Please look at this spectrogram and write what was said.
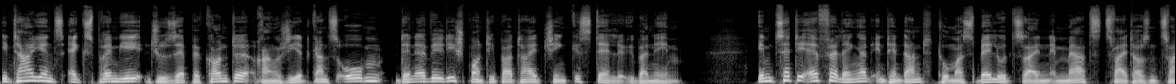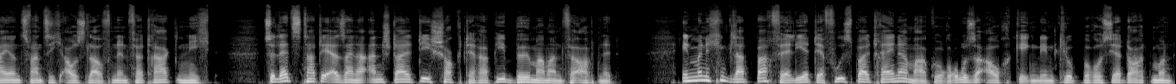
Italiens Ex-Premier Giuseppe Conte rangiert ganz oben, denn er will die Sponti-Partei Cinque Stelle übernehmen. Im ZDF verlängert Intendant Thomas Bellut seinen im März 2022 auslaufenden Vertrag nicht. Zuletzt hatte er seiner Anstalt die Schocktherapie Böhmermann verordnet. In Mönchengladbach verliert der Fußballtrainer Marco Rose auch gegen den Club Borussia Dortmund.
